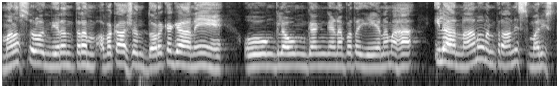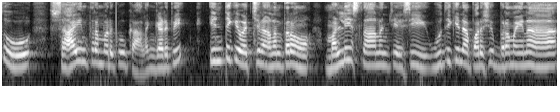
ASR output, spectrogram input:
మనస్సులో నిరంతరం అవకాశం దొరకగానే ఓం గ్లౌం గంగణపత ఏ నమ ఇలా నామమంత్రాన్ని స్మరిస్తూ సాయంత్రం వరకు కాలం గడిపి ఇంటికి వచ్చిన అనంతరం మళ్ళీ స్నానం చేసి ఉదికిన పరిశుభ్రమైన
